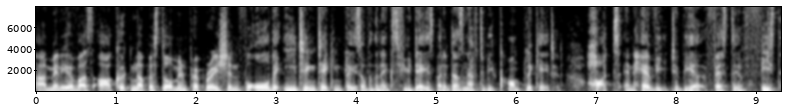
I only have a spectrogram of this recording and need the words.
Uh, many of us are cooking up a storm in preparation for all the eating taking place over the next few days, but it doesn't have to be complicated, hot and heavy to be a festive feast.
